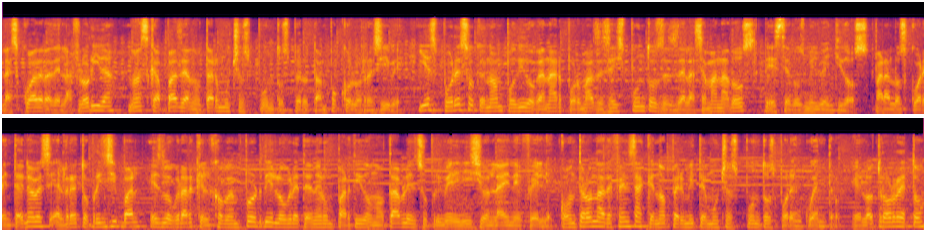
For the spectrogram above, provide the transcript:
la escuadra de la Florida no es capaz de anotar muchos puntos, pero tampoco los recibe. Y es por eso que no han podido ganar por más de 6 puntos desde la semana 2 de este 2022. Para los 49 el reto principal es lograr que el joven Purdy logre tener un partido notable en su primer inicio en la NFL, contra una defensa que no permite muchos puntos por encuentro. El otro reto,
